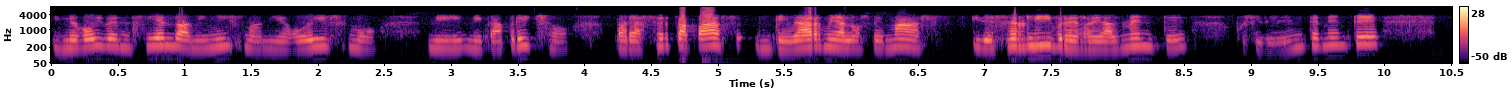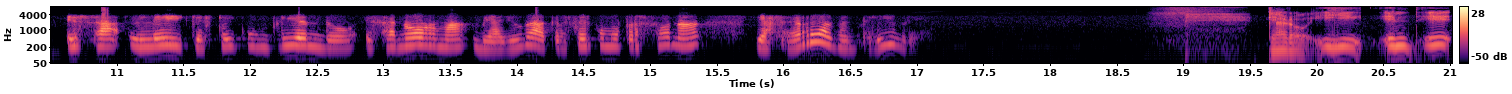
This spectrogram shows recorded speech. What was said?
y me voy venciendo a mí misma, mi egoísmo, mi, mi capricho, para ser capaz de darme a los demás y de ser libre realmente, pues evidentemente esa ley que estoy cumpliendo, esa norma, me ayuda a crecer como persona y a ser realmente libre. Claro, y eh,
